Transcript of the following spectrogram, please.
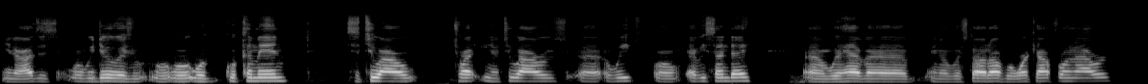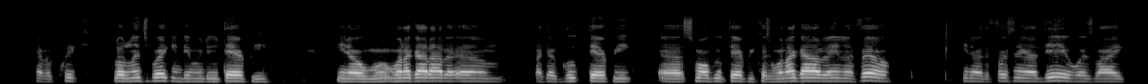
you know, I just what we do is we'll, we'll, we'll come in. It's a two hour, you know, two hours uh, a week or every Sunday. Um, we'll have a you know we'll start off we'll work out for an hour, have a quick little lunch break, and then we do therapy. You know, when I got out of um, like a group therapy, uh, small group therapy. Because when I got out of the NFL, you know, the first thing I did was like,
